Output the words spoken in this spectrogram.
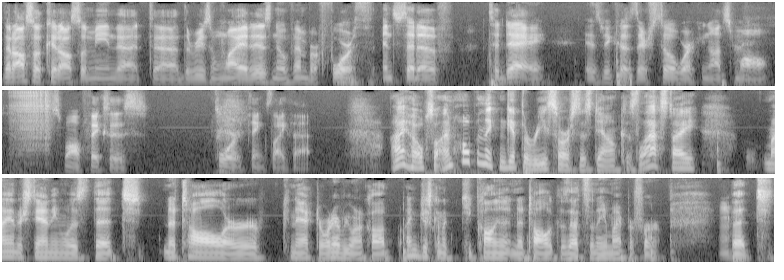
that also could also mean that uh, the reason why it is November fourth instead of today is because they're still working on small, small fixes for things like that. I hope so. I'm hoping they can get the resources down because last I, my understanding was that Natal or Kinect or whatever you want to call it. I'm just going to keep calling it Natal because that's the name I prefer. Mhm. But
